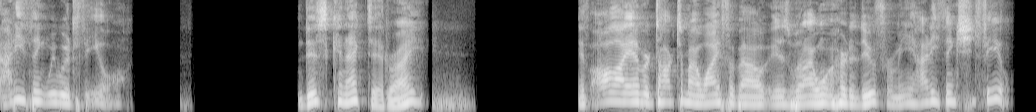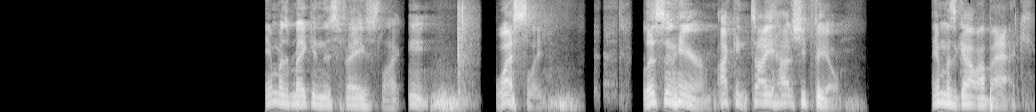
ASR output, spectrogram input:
how do you think we would feel? Disconnected, right? If all I ever talk to my wife about is what I want her to do for me, how do you think she'd feel? Emma's making this face like, mm, Wesley, listen here. I can tell you how she'd feel. Emma's got my back.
